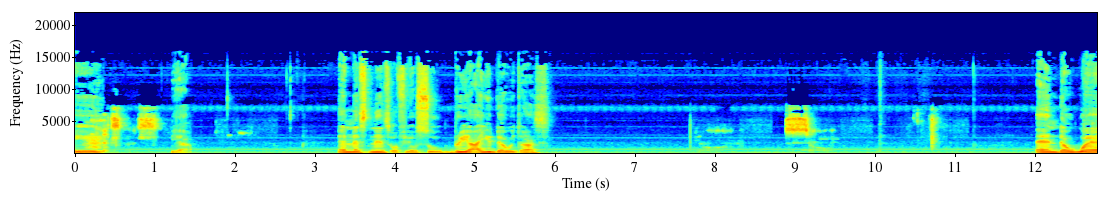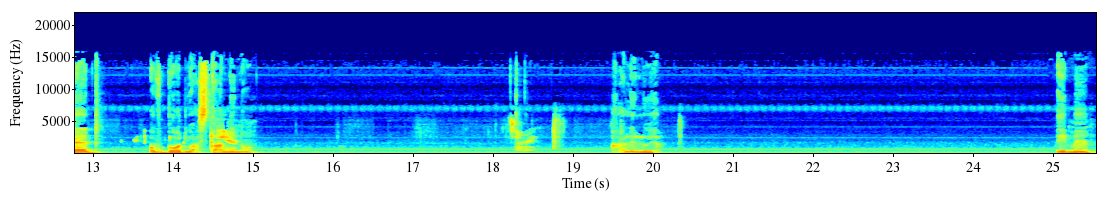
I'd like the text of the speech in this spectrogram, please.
A earnestness. Yeah. Earnestness of your soul. Bria, are you there with us? So And the word of God you are standing on. Sorry. Hallelujah. Amen.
